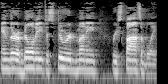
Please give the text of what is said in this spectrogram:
in their ability to steward money responsibly.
